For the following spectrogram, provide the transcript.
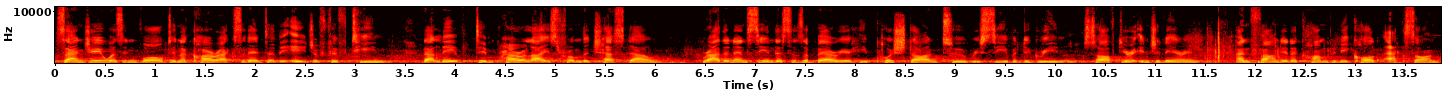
Sanjay was involved in a car accident at the age of 15 that left him paralyzed from the chest down. Rather than seeing this as a barrier, he pushed on to receive a degree in software engineering and founded a company called Axon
